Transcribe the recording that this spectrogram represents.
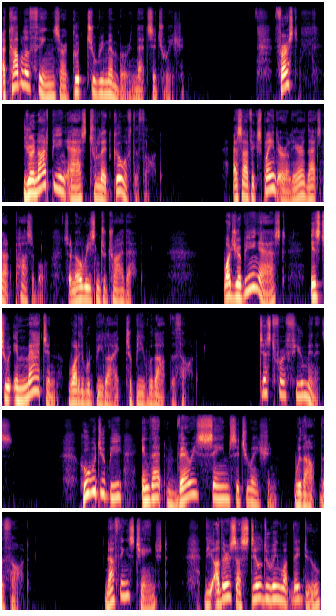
A couple of things are good to remember in that situation. First, you're not being asked to let go of the thought. As I've explained earlier, that's not possible, so no reason to try that. What you're being asked is to imagine what it would be like to be without the thought. Just for a few minutes. Who would you be in that very same situation without the thought? Nothing has changed. The others are still doing what they do,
